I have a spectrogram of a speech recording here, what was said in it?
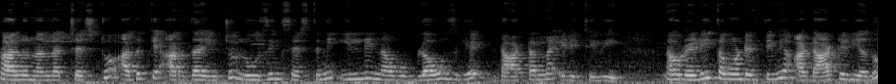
ಕಾಲು ನನ್ನ ಚೆಸ್ಟು ಅದಕ್ಕೆ ಅರ್ಧ ಇಂಚು ಲೂಸಿಂಗ್ ಸೇರಿಸ್ತೀನಿ. ಇಲ್ಲಿ ನಾವು ಬ್ಲೌಸ್ಗೆ ಡಾಟನ್ನು ಹಿಡಿತೀವಿ ನಾವು ರೆಡಿ ತೊಗೊಂಡಿರ್ತೀವಿ. ಆ ಡಾಟ್ ಹಿಡಿಯೋದು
